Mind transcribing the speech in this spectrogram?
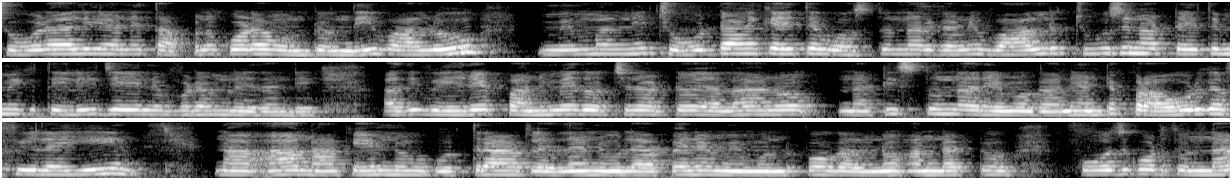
చూడాలి అనే తపన కూడా ఉంటుంది. వాళ్ళు మిమ్మల్ని చూడడానికైతే వస్తున్నారు కానీ వాళ్ళు చూసినట్టయితే మీకు తెలియజేయనివ్వడం లేదండి. అది వేరే పని మీద వచ్చినట్టు ఎలానో నటిస్తున్నారేమో కానీ అంటే ప్రౌడ్గా ఫీల్ అయ్యి నా నాకేం నువ్వు గుర్తు రావట్లేదా నువ్వు లేకపోయినా మేము ఉండిపోగలను అన్నట్టు ఫోజు కొడుతున్నా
